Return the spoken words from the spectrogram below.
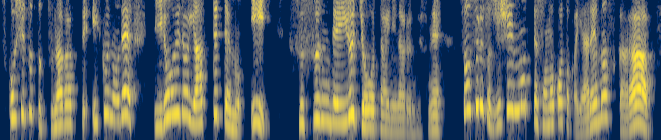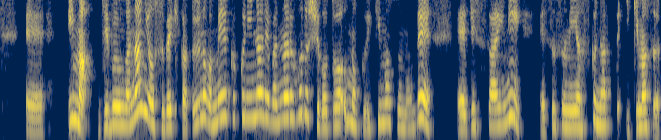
少しずつつながっていくので、いろいろやっててもいい、進んでいる状態になるんですね。そうすると自信持ってそのことがやれますから、えー、今自分が何をすべきかというのが明確になればなるほど仕事はうまくいきますので、えー、実際に進みやすくなっていきます。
